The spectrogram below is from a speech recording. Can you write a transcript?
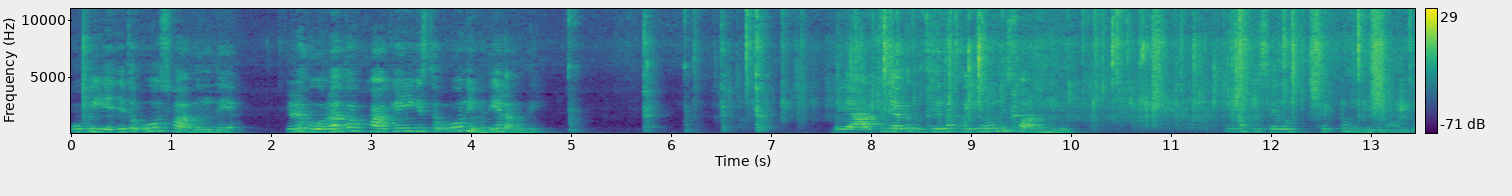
ਉਹ ਵੀ ਹੈ ਜੇ ਤਾਂ ਉਹ ਸਵਾਦ ਹੁੰਦੇ ਆ। ਜਿਹੜੇ ਹੋਰਾਂ ਤੋਂ ਖਾ ਕੇ ਆਈ ਕਿਸ ਤੋਂ ਉਹ ਨਹੀਂ ਵਧੀਆ ਲੱਗਦੇ। ਬਾਜ਼ਾਰ 'ਚ ਜਾ ਕੇ ਦੂਜੇ ਦਾ ਖਾਈਏ ਉਹ ਨਹੀਂ ਸਵਾਦ ਹੁੰਦੇ। ਇਹਨਾਂ ਕਿਸੇ ਨੂੰ ਟ੍ਰਿਕ ਹੁੰਦੀ ਬਣਾਉਣ ਦੀ।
